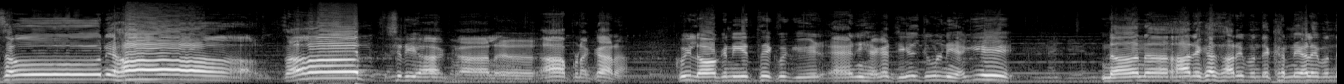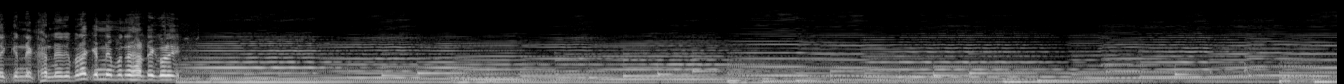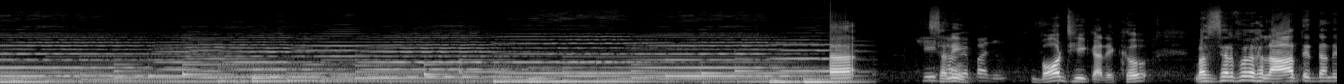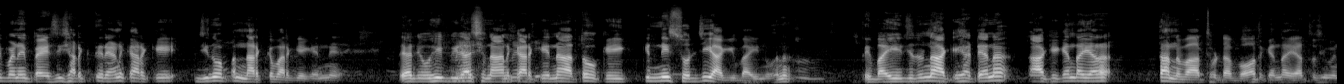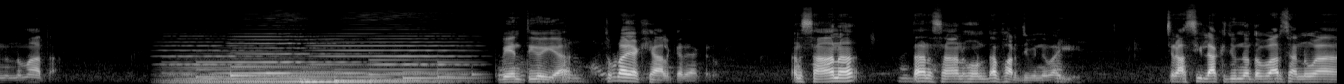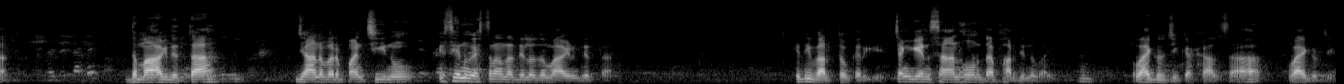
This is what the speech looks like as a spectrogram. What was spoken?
ਸੋ ਨਿਹਾਲ ਸਤਿ ਸ਼੍ਰੀ ਅਕਾਲ। ਆ ਆਪਣਾ ਘਰ ਆ। ਕੋਈ ਲੋਕ ਨਹੀਂ ਇੱਥੇ ਕੋਈ ਗੇਟ ਐ ਨਹੀਂ ਹੈਗਾ ਜੇਲ੍ਹ ਜੂਲ ਨਹੀਂ ਹੈਗੀ ਇਹ। ਨਾ ਨਾ ਆ ਦੇਖਾ ਸਾਰੇ ਬੰਦੇ ਖੰਨੇ ਵਾਲੇ ਬੰਦੇ ਕਿੰਨੇ ਖੰਨੇ ਦੇ ਪਤਾ ਕਿੰਨੇ ਬੰਦੇ ਸਾਡੇ ਕੋਲੇ ਠੀਕ ਸਨੀ। ਠਾਕ ਹੈ ਭਾਜੀ ਬਹੁਤ ਠੀਕ ਆ ਦੇਖੋ ਬਸ ਸਿਰਫ ਹਾਲਾਤ ਇਦਾਂ ਦੇ ਬਣੇ ਪਏ ਸੀ ਸੜਕ ਤੇ ਰਹਿਣ ਕਰਕੇ ਜਿਹਨੂੰ ਆਪਾਂ ਨਰਕ ਵਰਗੇ ਕਹਿੰਦੇ ਆ ਤੇ ਅੱਜ ਉਹੀ ਵੀਰਾ ਇਸ਼ਨਾਨ ਕਰਕੇ ਨਹਾ ਧੋ ਕੇ ਕਿੰਨੀ ਸੋਝੀ ਆ ਗਈ ਬਾਈ ਨੂੰ ਹਨਾ? ਤੇ ਬਾਈ ਜਦੋਂ ਨਹਾ ਕੇ ਹਟਿਆ ਨਾ ਆ ਕੇ ਕਹਿੰਦਾ ਯਾਰ ਧੰਨਵਾਦ ਤੁਹਾਡਾ ਬਹੁਤ ਕਹਿੰਦਾ ਯਾਰ ਤੁਸੀਂ ਮੈਨੂੰ ਨਮਾਤਾ। ਬੇਨਤੀ ਹੋਈ ਆ ਥੋੜਾ ਜਿਹਾ ਖਿਆਲ ਕਰਿਆ ਕਰੋ। ਇਨਸਾਨ ਆ ਤਾਂ ਇਨਸਾਨ ਹੋਣ ਦਾ ਫਰਜ਼ ਵੀ ਨਿਭਾਈਏ। 84 ਲੱਖ ਜੂਨਾਂ ਤੋਂ ਬਾਅਦ ਸਾਨੂੰ ਆ ਦਿਮਾਗ ਦਿੱਤਾ, ਜਾਨਵਰ ਪੰਛੀ ਨੂੰ, ਕਿਸੇ ਨੂੰ ਇਸ ਤਰ੍ਹਾਂ ਦਾ ਦਿਲੋਂ ਦਿਮਾਗ ਨਹੀਂ ਦਿੱਤਾ। ਇਹਦੀ ਵਰਤੋਂ ਕਰੀਏ। ਚੰਗੇ ਇਨਸਾਨ ਹੋਣ ਦਾ ਫਰਜ਼ ਨਿਭਾਈਏ। ਵਾਹਿਗੁਰੂ ਜੀ ਕਾ ਖਾਲਸਾ, ਵਾਹਿਗੁਰੂ ਜੀ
